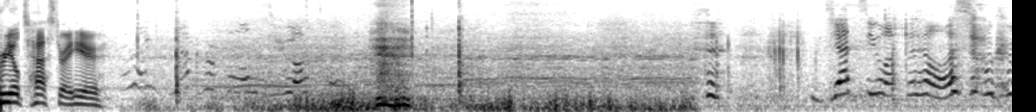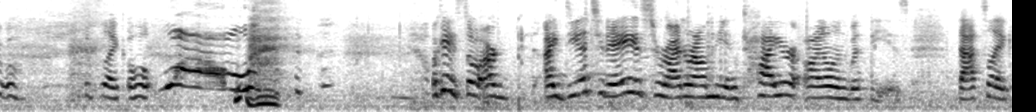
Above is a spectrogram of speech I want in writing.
real test right here. Jets you up the hill. That's so cool. It's like, oh, whoa! okay, so our idea today is to ride around the entire island with these. That's like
